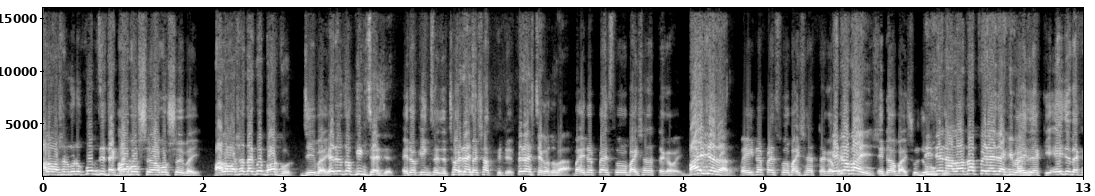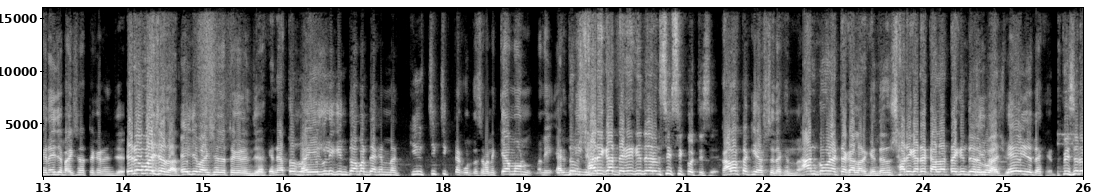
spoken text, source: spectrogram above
ভালোবাসার কোনো কমতি থাকবে অবশ্যই অবশ্যই ভাই। ভালোবাসা থাকবে ভরপুর। জি ভাই। এটা তো কিং সাইজের এটা কিং সাইজের ছয় বাই সাত ফিটের। প্রাইসটা কত ভাই? ভাই এটার প্রাইস পড়বে বাইশ হাজার টাকা ভাই। বাইশ হাজার? ভাই এটার প্রাইস পড়বে বাইশ হাজার টাকা এটা বাইশ। এটাও ভাই সূর্য ডিজাইন আলাদা প্রাইস একই ভাই। দেখি এই যে দেখেন এই যে বাইশ হাজার টাকা রেঞ্জে এটাও বাইশ হাজার। এই যে বাইশ হাজার টাকা রেঞ্জে দেখেন এত ভাই এগুলি কিন্তু আবার দেখেন না কি চিকচিকটা করতেছে মানে কেমন মানে একদম শাড়ি কাঠ দেখে কিন্তু এরকম সিক করতেছে। কালারটা কি আসছে দেখেন না। আনকমন একটা কালার কিন্তু একদম শাড়ি কাঠের কালারটা কিন্তু এরকম আসবে। এই যে দেখেন। পিছনে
